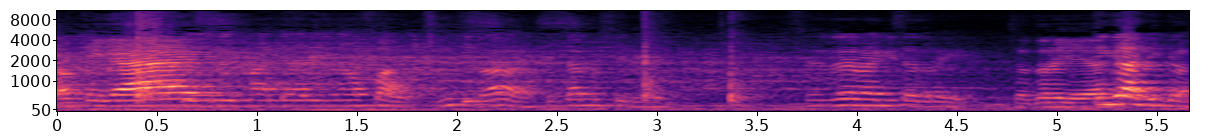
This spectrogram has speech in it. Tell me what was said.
oke guys. Terima dari Noval. Nanti lah, kita mesti dulu. Satu lagi, satu lagi. Satu lagi ya. Tiga, tiga.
